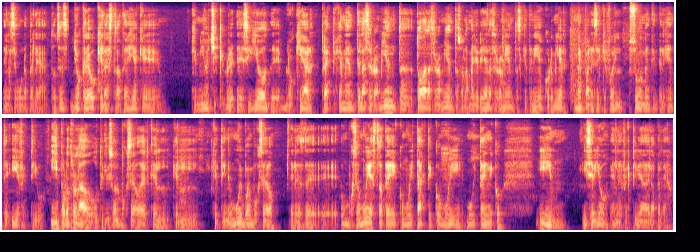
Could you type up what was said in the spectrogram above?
en la segunda pelea. Entonces yo creo que la estrategia que, que Miocic eh, siguió de bloquear prácticamente las herramientas, todas las herramientas o la mayoría de las herramientas que tenía Cormier, me parece que fue sumamente inteligente y efectivo. Y por otro lado, utilizó el boxeo de él, que, el, que, que tiene muy buen boxeo. Él es de eh, un boxeo muy estratégico, muy táctico, muy, muy técnico. Y y se vio en la efectividad de la pelea.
